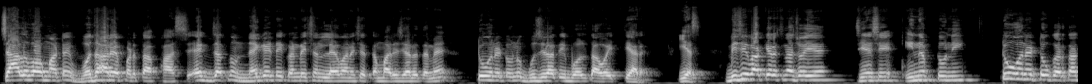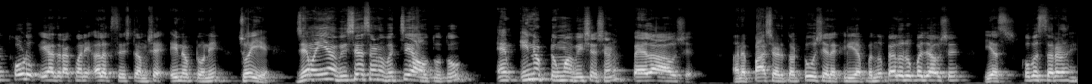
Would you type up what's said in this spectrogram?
ચાલવા માટે વધારે પડતા ફાસ્ટ છે. એક જાતનું નેગેટિવ કન્ડિશન લેવાની છે તમારે જ્યારે તમે ટુ અને ટુ નું ગુજરાતી બોલતા હોય ત્યારે. યસ, બીજી વાક્ય રચના જોઈએ. જે છે ઇનપ ટુ ની. ટુ અને ટુ કરતા થોડુંક યાદ રાખવાની અલગ સિસ્ટમ છે. ઇનપ ટુ ની જોઈએ. જેમ અહીંયા વિશેષણ વચ્ચે આવતું હતું, એમ ઇનપ ટુ માં વિશેષણ પહેલા આવશે. અને પાછળ તો ટુ છે એટલે ક્રિયાપદનું પહેલું રૂપ જ આવશે. યસ ખૂબ જ સરળ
